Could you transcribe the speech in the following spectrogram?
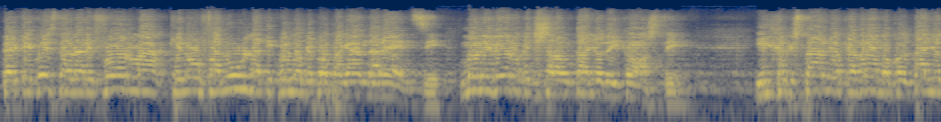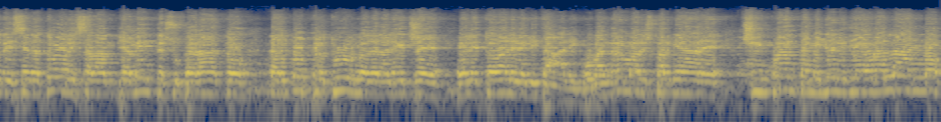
perché questa è una riforma che non fa nulla di quello che propaganda Renzi. Non è vero che ci sarà un taglio dei costi. Il risparmio che avremo col taglio dei senatori sarà ampiamente superato dal doppio turno della legge elettorale dell'Italicum. Andremo a risparmiare 50 milioni di euro all'anno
